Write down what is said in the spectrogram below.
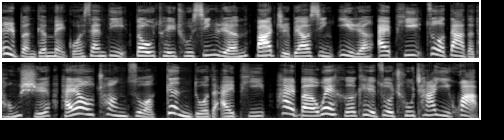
日本跟美国三地都推出新人，把指标性艺人 IP 做大的同时，还要创作更多的 IP。HYBE 为何可以做出差异化？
